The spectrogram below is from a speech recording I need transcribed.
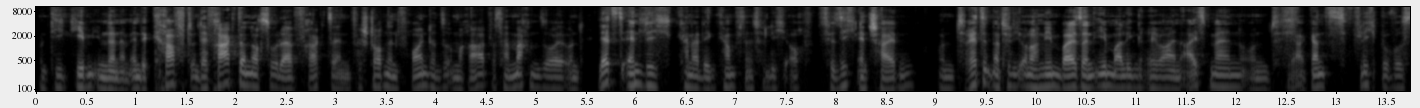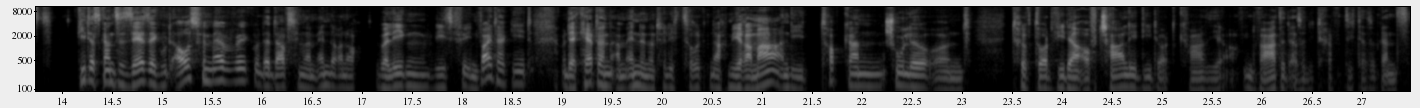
Und die geben ihm dann am Ende Kraft. Und er fragt dann noch so, oder fragt seinen verstorbenen Freund dann so um Rat, was er machen soll. Und letztendlich kann er den Kampf natürlich auch für sich entscheiden und rettet natürlich auch noch nebenbei seinen ehemaligen Rivalen Iceman und ja, ganz pflichtbewusst geht das Ganze sehr, sehr gut aus für Maverick und er darf sich dann am Ende auch noch überlegen, wie es für ihn weitergeht. Und er kehrt dann am Ende natürlich zurück nach Miramar an die Top Gun Schule und trifft dort wieder auf Charlie, die dort quasi auf ihn wartet. Also die treffen sich da so ganz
